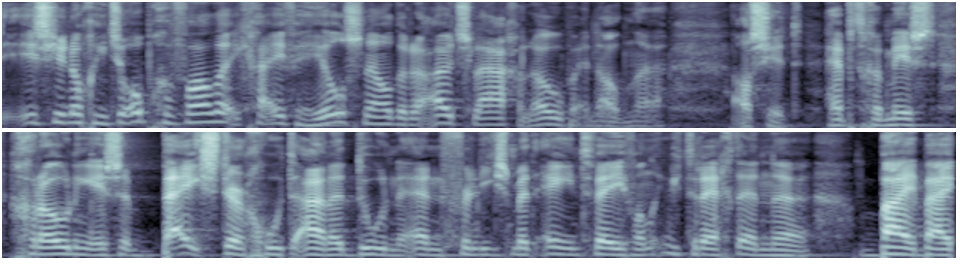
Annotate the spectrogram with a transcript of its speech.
is je nog iets opgevallen? Ik ga even heel snel door de uitslagen lopen. En dan, uh, als je het hebt gemist, Groningen is bijster goed aan het doen. En verliest met 1-2 van Utrecht en uh, bye bye.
